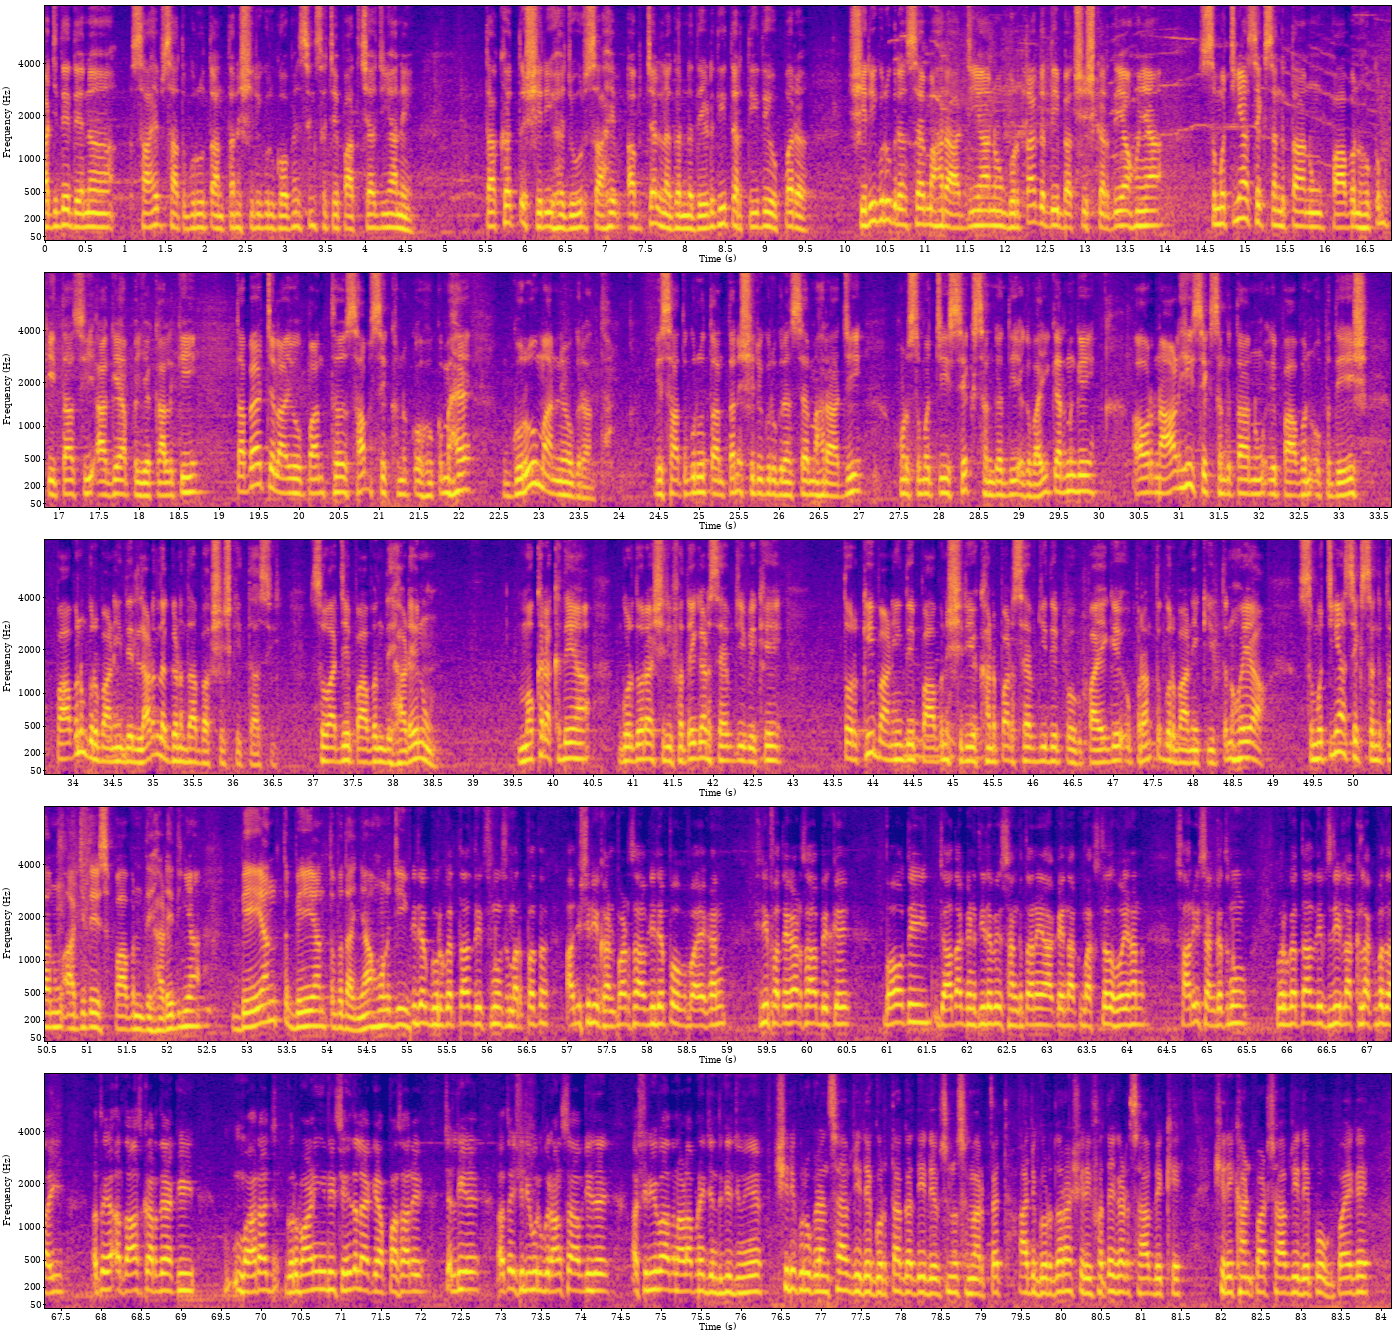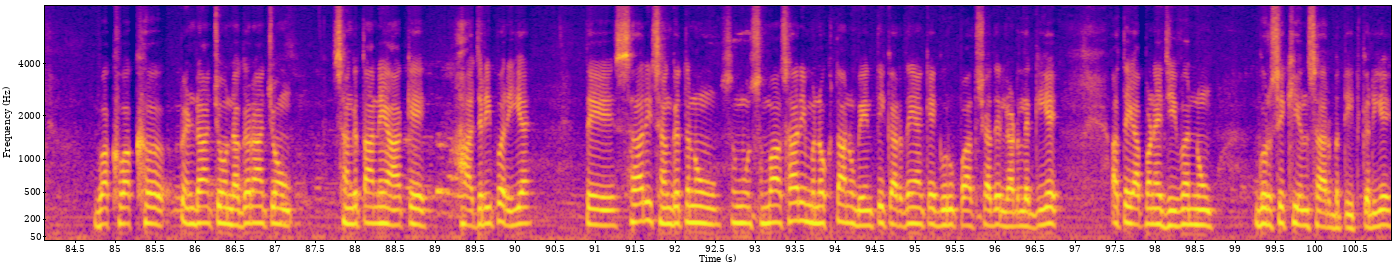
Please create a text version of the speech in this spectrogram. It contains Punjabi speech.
ਅੱਜ ਦੇ ਦਿਨ ਸਾਹਿਬ ਸਤਿਗੁਰੂ ਧੰਨ ਧੰਨ ਸ੍ਰੀ ਗੁਰੂ ਗੋਬਿੰਦ ਸਿੰਘ ਸੱਚੇ ਪਾਤਸ਼ਾਹ ਜੀਆਂ ਨੇ ਤਖਤ ਸ੍ਰੀ ਹਜੂਰ ਸਾਹਿਬ ਅਬਚਲ ਨਗਰ ਨਦੇੜ ਦੀ ਧਰਤੀ ਦੇ ਉੱਪਰ ਸ੍ਰੀ ਗੁਰੂ ਗ੍ਰੰਥ ਸਾਹਿਬ ਮਹਾਰਾਜ ਜੀਆਂ ਨੂੰ ਗੁਰਤਾ ਗੱਦੀ ਬਖਸ਼ਿਸ਼ ਕਰਦਿਆਂ ਹੋਇਆਂ ਸਮੁੱਚੀਆਂ ਸਿੱਖ ਸੰਗਤਾਂ ਨੂੰ ਪਾਵਨ ਹੁਕਮ ਕੀਤਾ ਸੀ। ਆਗਿਆ ਪਈ ਅਕਾਲ ਕੀ ਤਬੈ ਚਲਾਇਓ ਪੰਥ, ਸਭ ਸਿੱਖਨ ਕੋ ਹੁਕਮ ਹੈ, ਗੁਰੂ ਮਾਨਿਓ ਗ੍ਰੰਥ। ਵੀ ਸਤਿਗੁਰੂ ਧੰਨ ਧੰਨ ਸ੍ਰੀ ਗੁਰੂ ਗ੍ਰੰਥ ਸਾਹਿਬ ਮਹਾਰਾਜ ਜੀ ਹੁਣ ਸਮੁੱਚੀ ਸਿੱਖ ਸੰਗਤ ਦੀ ਅਗਵਾਈ ਕਰਨਗੇ ਔਰ ਨਾਲ ਹੀ ਸਿੱਖ ਸੰਗਤਾਂ ਨੂੰ ਇਹ ਪਾਵਨ ਉਪਦੇਸ਼, ਪਾਵਨ ਗੁਰਬਾਣੀ ਦੇ ਲੜ ਲੱਗਣ ਦਾ ਬਖਸ਼ਿਸ਼ ਕੀਤਾ ਸੀ। ਸੋ ਅੱਜ ਇਹ ਪਾਵਨ ਦਿਹਾੜੇ ਨੂੰ ਮੁੱਖ ਰੱਖਦਿਆਂ ਗੁਰਦੁਆਰਾ ਸ਼੍ਰੀ ਫਤਿਹਗੜ੍ਹ ਸਾਹਿਬ ਜੀ ਵਿਖੇ। ਤੁਰਕੀ ਬਾਣੀ ਦੇ ਪਾਵਨ ਸ਼੍ਰੀ ਅਖੰਡ ਪਾਠ ਸਾਹਿਬ ਜੀ ਦੇ ਭੋਗ ਪਾਏ ਗਏ ਉਪਰੰਤ ਗੁਰਬਾਣੀ ਕੀਰਤਨ ਹੋਇਆ। ਸਮੁੱਚੀਆਂ ਸਿੱਖ ਸੰਗਤਾਂ ਨੂੰ ਅੱਜ ਦੇ ਇਸ ਪਾਵਨ ਦਿਹਾੜੇ ਦੀਆਂ ਬੇਅੰਤ ਬੇਅੰਤ ਵਧਾਈਆਂ ਹੋਣ ਜੀ। ਜੀ ਦੇ ਗੁਰਗੱਤਾ ਦਿਵਸ ਨੂੰ ਸਮਰਪਿਤ ਅੱਜ ਸ੍ਰੀ ਅਖੰਡ ਪਾਠ ਸਾਹਿਬ ਜੀ ਦੇ ਭੋਗ ਪਾਏ ਹਨ ਸ੍ਰੀ ਫਤਿਹਗੜ੍ਹ ਸਾਹਿਬ ਵਿਖੇ ਬਹੁਤ ਹੀ ਜ਼ਿਆਦਾ ਗਿਣਤੀ ਦੇ ਵਿੱਚ ਸੰਗਤਾਂ ਨੇ ਆ ਕੇ ਨਤਮਸਤਕ ਹੋਏ ਹਨ। ਸਾਰੀ ਸੰਗਤ ਨੂੰ ਗੁਰਗੱਤਾ ਦਿਵਸ ਦੀ ਲੱਖ ਲੱਖ ਵਧਾਈ ਅਤੇ ਅਰਦਾਸ ਕਰਦੇ ਹਾਂ ਕਿ ਮਹਾਰਾਜ ਗੁਰਬਾਣੀ ਦੀ ਸੇਧ ਲੈ ਕੇ ਆਪਾਂ ਸਾਰੇ ਚੱਲੀਏ ਅਤੇ ਸ੍ਰੀ ਗੁਰੂ ਗ੍ਰੰਥ ਸਾਹਿਬ ਜੀ ਦੇ ਆਸ਼ੀਰਵਾਦ ਨਾਲ ਆਪਣੀ ਜ਼ਿੰਦਗੀ ਜੀਵੀਏ ਸ਼੍ਰੀ ਗੁਰੂ ਗ੍ਰੰਥ ਸਾਹਿਬ ਜੀ ਦੇ ਗੁਰਤਾ ਗੱਦੀ ਦਿਵਸ ਨੂੰ ਸਮਰਪਿਤ ਅੱਜ ਗੁਰਦੁਆਰਾ ਸ਼੍ਰੀ ਫਤਿਹਗੜ੍ਹ ਸਾਹਿਬ ਵਿਖੇ ਸ਼੍ਰੀ ਅਖੰਡ ਪਾਠ ਸਾਹਿਬ ਜੀ ਦੇ ਭੋਗ ਪਾਏ ਗਏ। ਵੱਖ-ਵੱਖ ਪਿੰਡਾਂ ਚੋਂ, ਨਗਰਾਂ ਚੋਂ ਸੰਗਤਾਂ ਨੇ ਆ ਕੇ ਹਾਜ਼ਰੀ ਭਰੀ ਹੈ ਤੇ ਸਾਰੀ ਸੰਗਤ ਨੂੰ ਸਮੂ- ਸਮਾ ਸਾਰੀ ਮਨੁੱਖਤਾ ਨੂੰ ਬੇਨਤੀ ਕਰਦੇ ਹਾਂ ਕਿ ਗੁਰੂ ਪਾਤਸ਼ਾਹ ਦੇ ਲੜ ਲੱਗੀਏ ਅਤੇ ਆਪਣੇ ਜੀਵਨ ਨੂੰ ਗੁਰਸਿੱਖੀ ਅਨੁਸਾਰ ਬਤੀਤ ਕਰੀਏ।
